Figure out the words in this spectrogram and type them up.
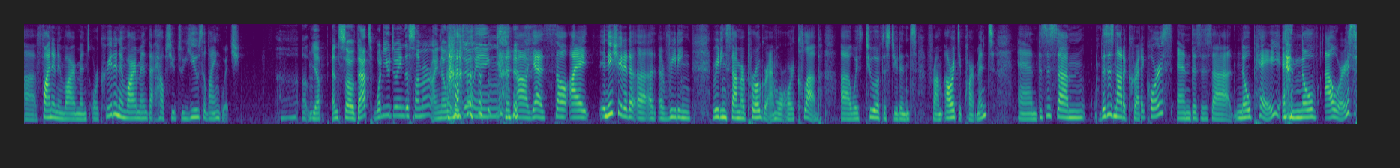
uh, find an environment or create an environment that helps you to use the language. Uh, Yep. And so that's what are you doing this summer? I know what you're doing. oh yes. So I initiated a, a, a reading reading summer program or, or club uh, with two of the students from our department, and this is um, this is not a credit course, and this is uh, no pay and no hours.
